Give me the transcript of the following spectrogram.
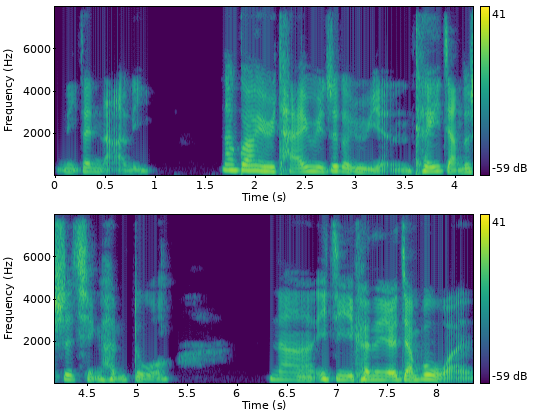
你在哪里。那关于台语这个语言，可以讲的事情很多，那一集可能也讲不完。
